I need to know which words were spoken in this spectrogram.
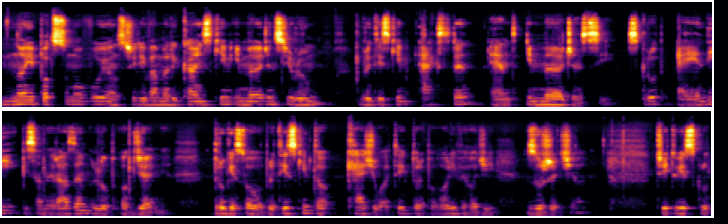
No i podsumowując, czyli w amerykańskim emergency room, brytyjskim accident and emergency, skrót A&E pisany razem lub oddzielnie. Drugie słowo w brytyjskim to casualty, które powoli wychodzi z użycia. Czyli tu jest skrót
